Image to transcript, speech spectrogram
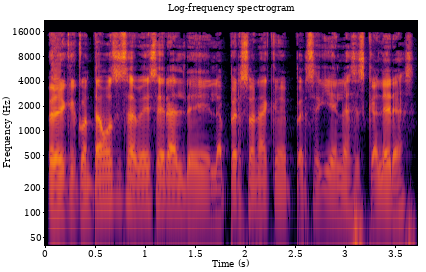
Pero el que contamos esa vez era el de la persona que me perseguía en las escaleras.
